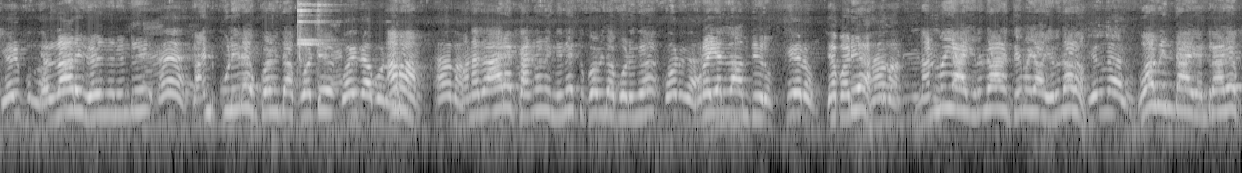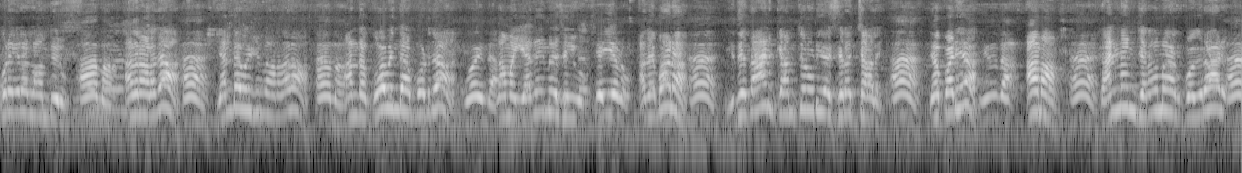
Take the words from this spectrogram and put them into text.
எழுப்புங்க. எல்லாரும் எழுந்து நின்று கண் குளிர கோவிந்தா போட்டு. ஆமா. மனதார கண்ணனை நினைத்து கோவிந்தா போடுங்க. போடுங்க. குறையெல்லாம் தீரும். எப்படியா ஆமா. நன்மையா இருந்தாலும் தீமையா இருந்தாலும் இருந்தாலும். கோவிந்தா என்றாலே குறைகள் எல்லாம் தீரும். ஆமா. அதனாலதான். எந்த விஷயம் ஆமா. அந்த கோவிந்தா போட்டுதான். நம்ம எதையுமே செய்வோம். செய்யணும். அதே போல. இதுதான் கம்சனுடைய சிறைச்சாலை. எப்படியா இதுதான். ஆமாம். கண்ணன் ஜனனமாக போகிறார். ஆ.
